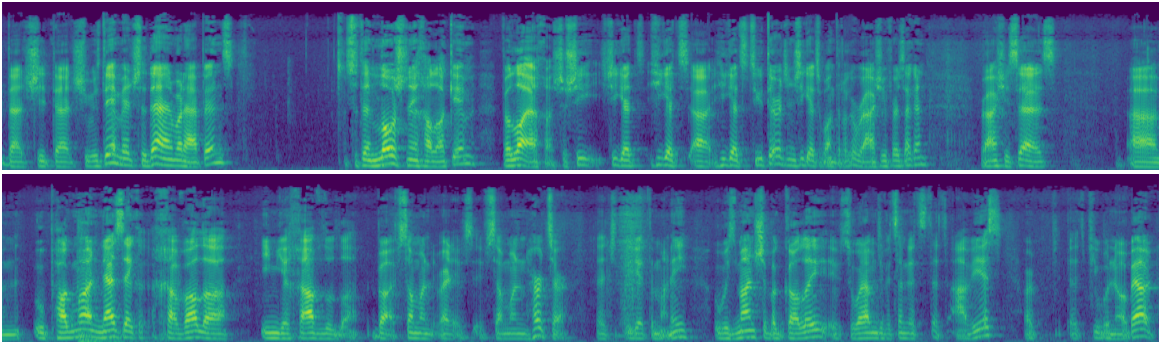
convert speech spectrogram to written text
that she that she was damaged, so then what happens? So then lo shnei chalakim v'la So she she gets he gets uh, he gets two thirds and she gets one third. Look at Rashi for a second. Rashi says um, upagma nezek chavala im yechavlula. But if someone, right, if, if someone hurts her, that they get the money. Ubizman shabagale. So what happens if it's something that's, that's obvious or that people know about?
